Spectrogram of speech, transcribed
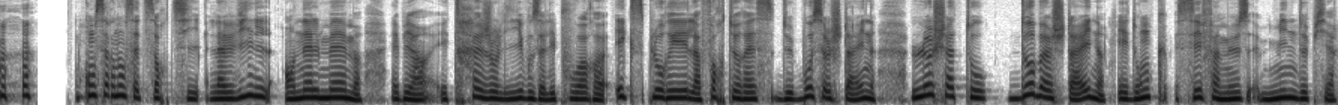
Concernant cette sortie, la ville en elle-même eh bien, est très jolie. Vous allez pouvoir euh, explorer la forteresse de Bosselstein, le château d'Oberstein et donc ces fameuses mines de pierre.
